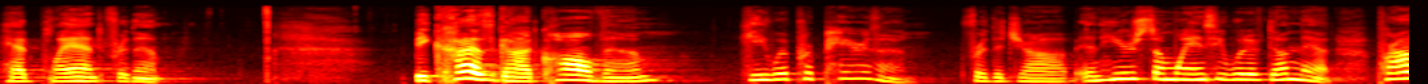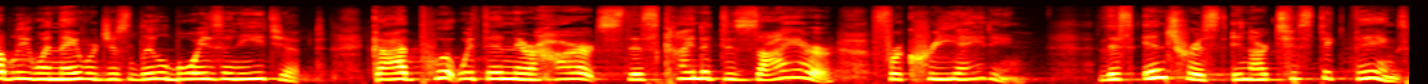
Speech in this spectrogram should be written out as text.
had planned for them. Because God called them, He would prepare them for the job. And here's some ways He would have done that. Probably when they were just little boys in Egypt, God put within their hearts this kind of desire for creating this interest in artistic things.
